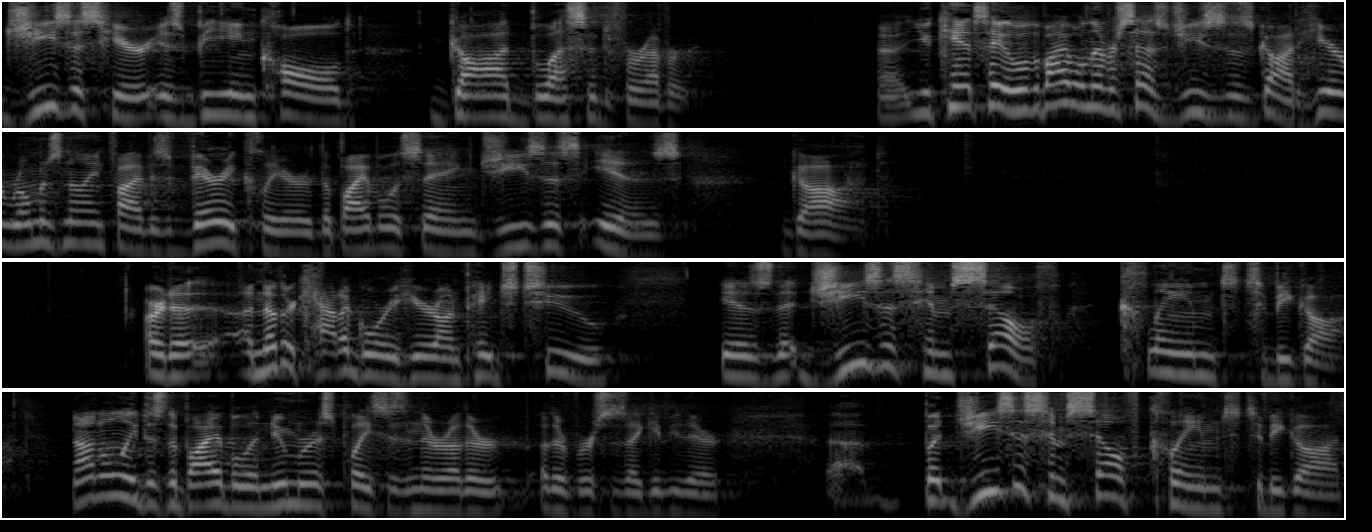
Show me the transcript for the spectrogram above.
Jesus here is being called God blessed forever. Uh, you can't say, well, the Bible never says Jesus is God. Here, Romans 9 5 is very clear. The Bible is saying Jesus is God. All right, another category here on page two is that Jesus himself claimed to be God. Not only does the Bible in numerous places, and there are other, other verses I give you there, uh, but Jesus himself claimed to be God.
